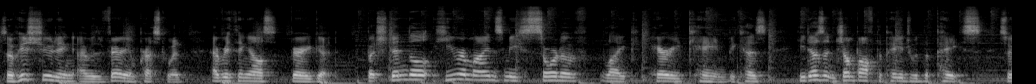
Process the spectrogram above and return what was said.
So his shooting, I was very impressed with. Everything else, very good. But Stindl, he reminds me sort of like Harry Kane because he doesn't jump off the page with the pace. So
